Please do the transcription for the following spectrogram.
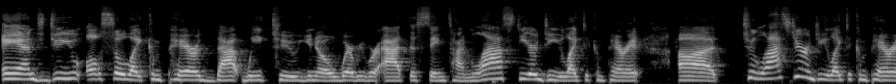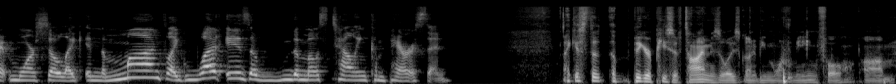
And do you also like compare that week to, you know, where we were at the same time last year? Do you like to compare it uh to last year or do you like to compare it more so like in the month? Like what is a, the most telling comparison? I guess the, the bigger piece of time is always going to be more meaningful. Um,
